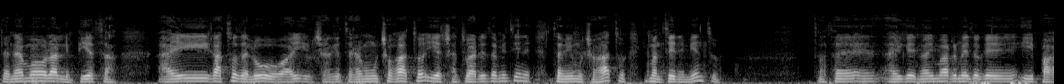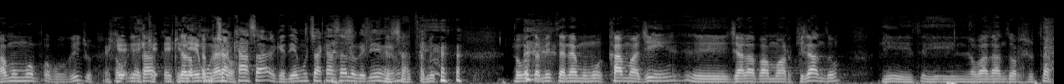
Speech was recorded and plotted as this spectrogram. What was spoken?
tenemos la limpieza, hay gastos de luz, hay, o sea que tenemos muchos gastos y el santuario también tiene también muchos gastos y mantenimiento. Entonces, hay que, no hay más remedio que. Y pagamos un poquillo. Es que, el que, tiene muchas casas, el que tiene muchas casas es lo que tiene. Exactamente. Luego también tenemos camas allí, eh, ya las vamos alquilando y, nos va dando resultados.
